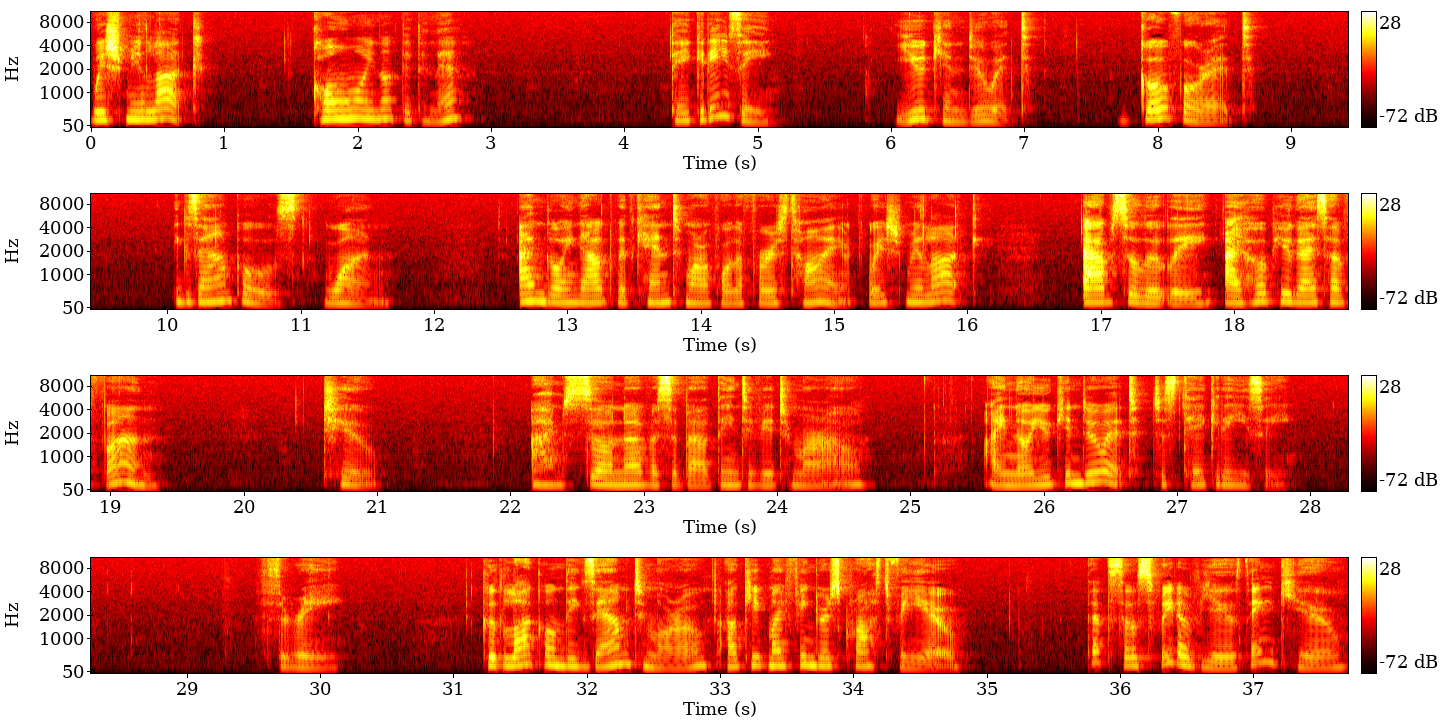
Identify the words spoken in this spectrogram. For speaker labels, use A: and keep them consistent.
A: Wish me luck. 幸運を祈っててね。Take it easy. You can do it. Go for it. Examples 1. I'm going out with Ken tomorrow for the first time. Wish me luck. Absolutely. I hope you guys have fun. 2. I'm so nervous about the interview tomorrow. I know you can do it. Just take it easy. 3. Good luck on the exam tomorrow. I'll keep my fingers crossed for you. That's so sweet of you. Thank you.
